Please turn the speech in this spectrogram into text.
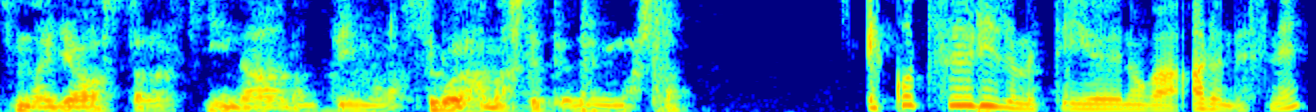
つなぎ合わせたらいいななんて今すごい話してて思いました。エコツーリズムっていうのがあるんですね。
